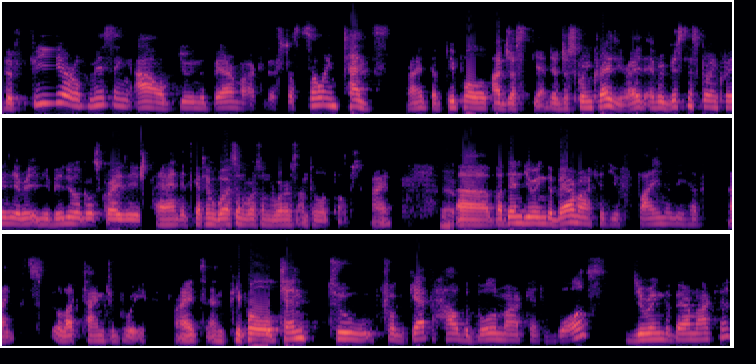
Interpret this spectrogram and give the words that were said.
the fear of missing out during the bear market is just so intense right that people are just yeah they're just going crazy right? Every business going crazy every individual goes crazy and it's getting worse and worse and worse until it pops right? Yep. uh, but then during the bear market you finally have like like time to breathe right? And people tend to forget how the bull market was during the bear market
